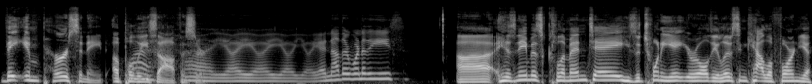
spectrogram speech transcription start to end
They impersonate a police officer. Ay, ay, ay, ay, ay. Another one of these? Uh, his name is Clemente. He's a 28 year old. He lives in California.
